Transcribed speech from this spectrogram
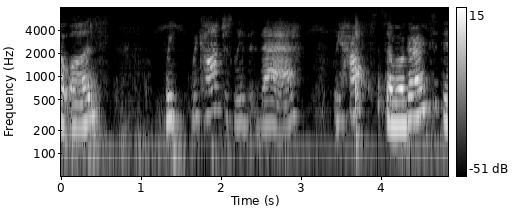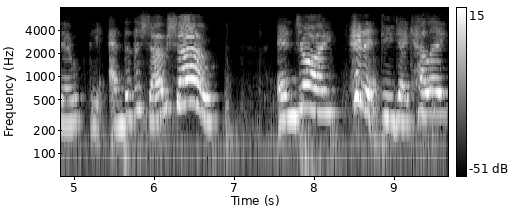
know us. We, we can't just leave it there. We have, so we're going to do the end of the show show. Enjoy. Hit it, DJ Kelly.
